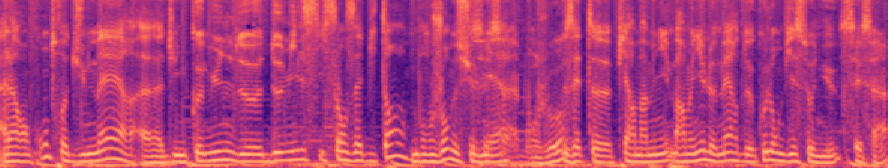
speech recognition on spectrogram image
à la rencontre du maire euh, d'une commune de 2600 habitants. Bonjour, monsieur le maire. ça, bonjour. Vous êtes euh, Pierre Marmenier, Marmenier, le maire de Colombier-Saunieux. C'est ça.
